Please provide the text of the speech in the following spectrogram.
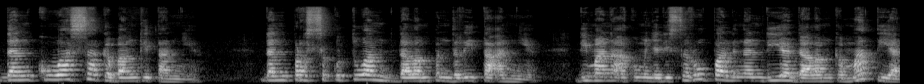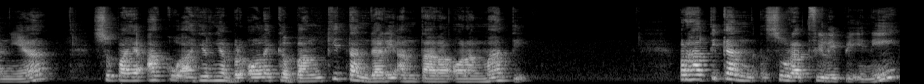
dan kuasa kebangkitannya dan persekutuan dalam penderitaannya di mana aku menjadi serupa dengan dia dalam kematiannya supaya aku akhirnya beroleh kebangkitan dari antara orang mati Perhatikan surat Filipi ini.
